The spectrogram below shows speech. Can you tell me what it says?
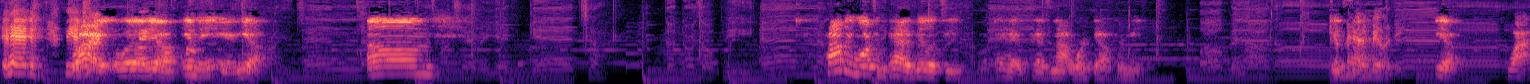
it had the Right. Well, yeah. In the end, yeah. Um. Probably more compatibility has, has not worked out for me. compatibility. Yeah. Why?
